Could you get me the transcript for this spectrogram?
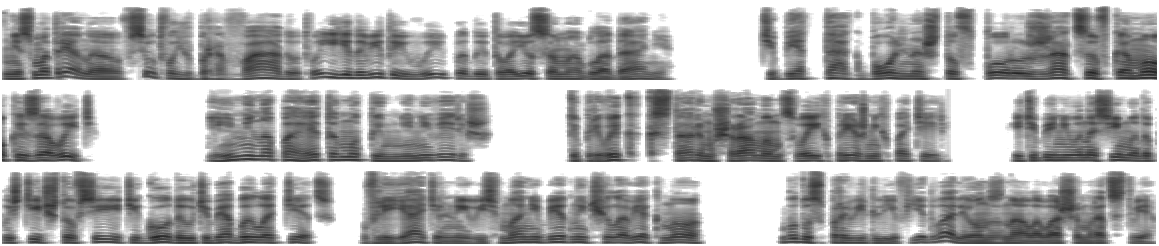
Несмотря на всю твою браваду, твои ядовитые выпады, твое самообладание. Тебе так больно, что впору сжаться в комок и завыть. Именно поэтому ты мне не веришь. Ты привык к старым шрамам своих прежних потерь, и тебе невыносимо допустить, что все эти годы у тебя был отец, влиятельный, весьма небедный человек, но, буду справедлив, едва ли он знал о вашем родстве.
